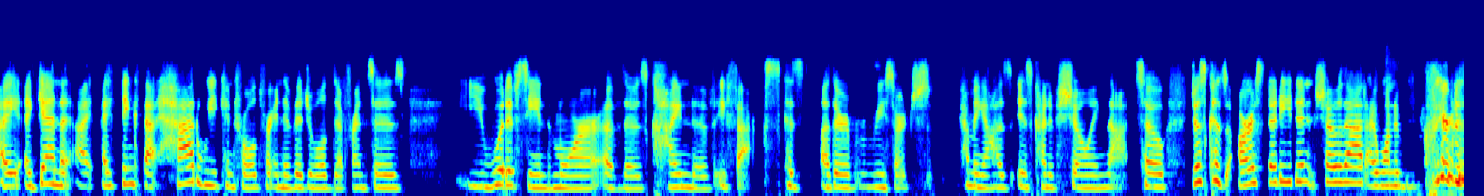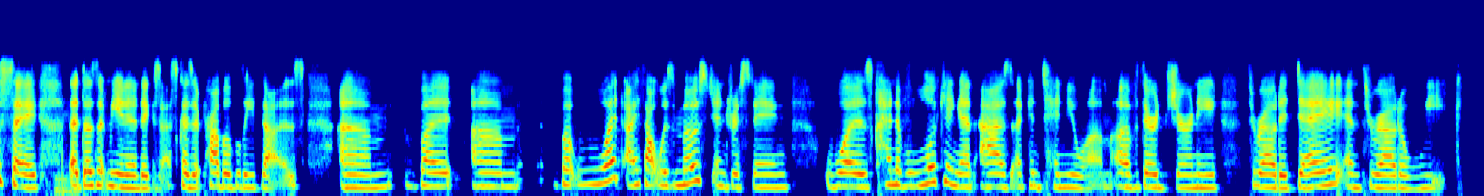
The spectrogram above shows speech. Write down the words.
i again I, I think that had we controlled for individual differences you would have seen more of those kind of effects because other research coming out has, is kind of showing that. So just because our study didn't show that, I want to be clear to say that doesn't mean it exists because it probably does. Um, but um, but what I thought was most interesting was kind of looking at as a continuum of their journey throughout a day and throughout a week.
